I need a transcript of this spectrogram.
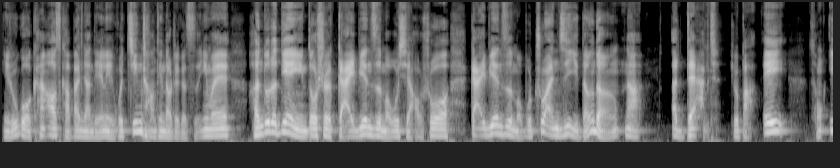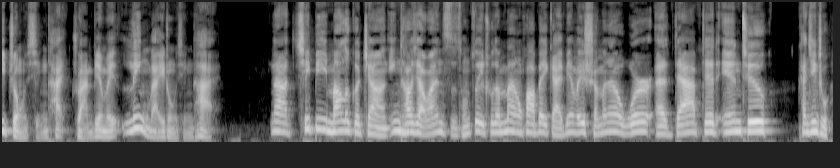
你如果看奥斯卡颁奖典礼，会经常听到这个词，因为很多的电影都是改编自某部小说、改编自某部传记等等。那 adapt 就把 A 从一种形态转变为另外一种形态。那 Chibi m a l a g o j a n 樱桃小丸子从最初的漫画被改编为什么呢？were adapted into，看清楚。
